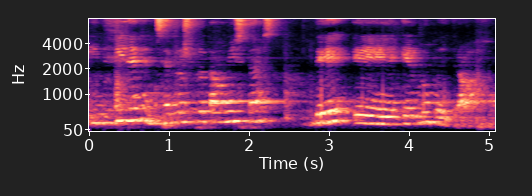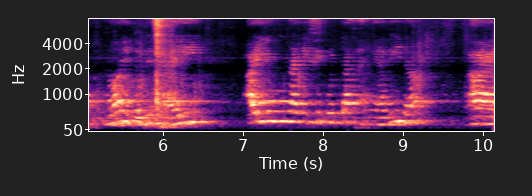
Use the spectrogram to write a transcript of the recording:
inciden en ser los protagonistas del de, eh, grupo de trabajo, ¿no? Entonces ahí hay una dificultad añadida a,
